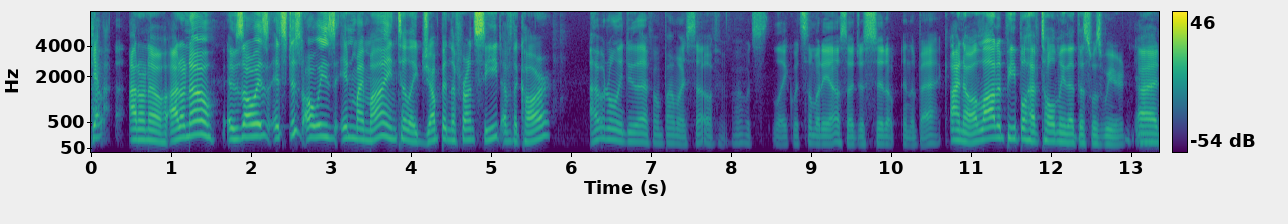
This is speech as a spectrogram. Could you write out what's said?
Yeah, I don't know. I don't know. It was always. It's just always in my mind to like jump in the front seat of the car. I would only do that if I'm by myself. If I was like with somebody else, I'd just sit up in the back. I know a lot of people have told me that this was weird. I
